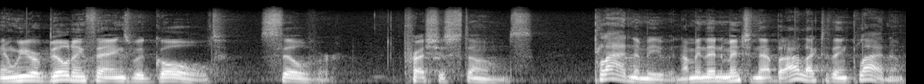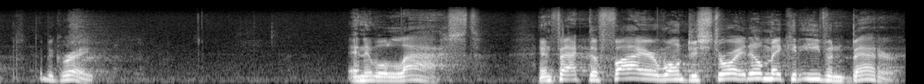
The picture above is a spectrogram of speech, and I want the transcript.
and we are building things with gold, silver, precious stones, platinum, even. I mean, they didn't mention that, but I like to think platinum. That'd be great. And it will last. In fact, the fire won't destroy it, it'll make it even better.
